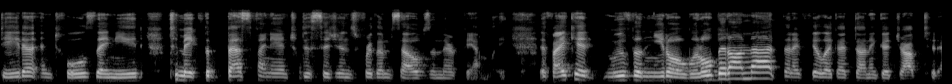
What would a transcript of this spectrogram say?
data and tools they need to make the best financial decisions for themselves and their family. If I could move the needle a little bit on that, then I feel like I've done a good job today.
